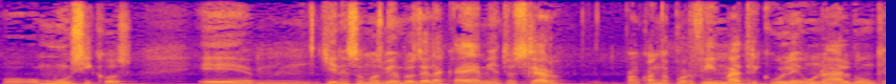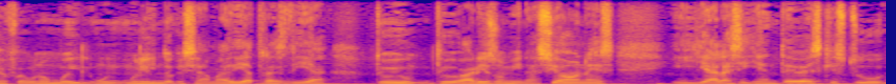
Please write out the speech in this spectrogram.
o- o músicos, eh, quienes somos miembros de la academia. Entonces, claro, cuando por fin matriculé un álbum, que fue uno muy, muy, lindo que se llama Día tras Día, tuve, un- tuve varias nominaciones y ya la siguiente vez que estuvo,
